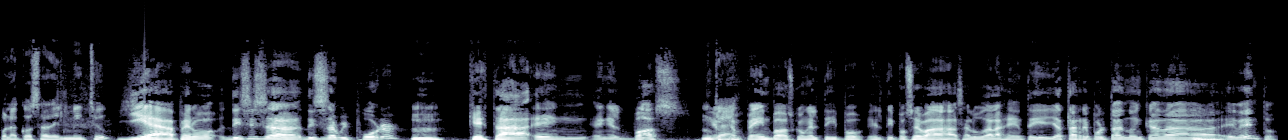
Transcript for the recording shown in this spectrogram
por la cosa del Me Too? Yeah, pero this is a, this is a reporter Ujú. Que está en, en el bus, en el campaign bus con el tipo. El tipo se baja, saluda a la gente y ella está reportando en cada evento.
